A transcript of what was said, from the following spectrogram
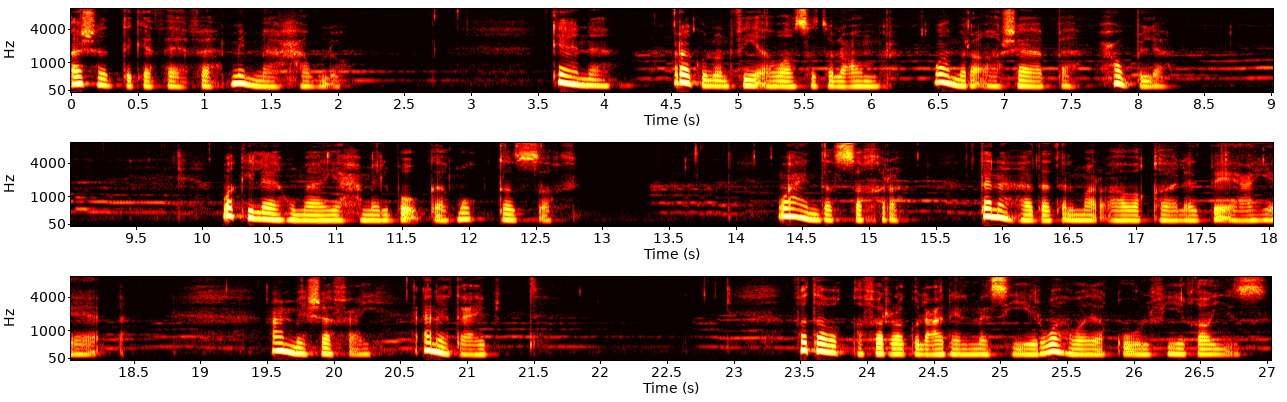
أشد كثافة مما حوله. كان رجل في أواسط العمر وامرأة شابة حبلى. وكلاهما يحمل بؤجة مكتظة وعند الصخرة تنهدت المرأة وقالت بإعياء عم شفعي أنا تعبت. فتوقف الرجل عن المسير وهو يقول في غيظ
